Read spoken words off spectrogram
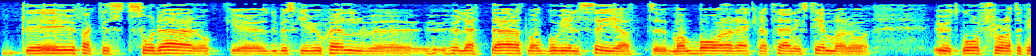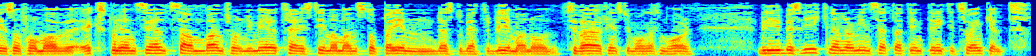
Det är ju faktiskt så där och eh, du beskriver ju själv eh, hur lätt det är att man går vilse i att man bara räknar träningstimmar och utgår från att det finns någon form av exponentiellt samband från ju mer träningstimmar man stoppar in desto bättre blir man och tyvärr finns det många som har blivit besvikna när de insett att det inte är riktigt så enkelt.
